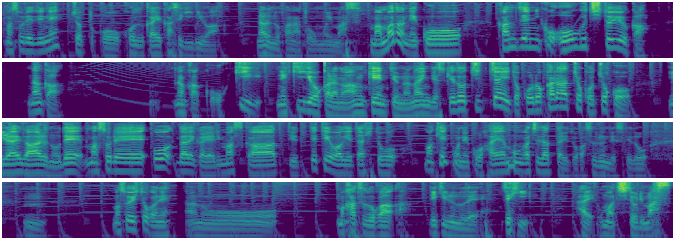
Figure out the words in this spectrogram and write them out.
まあ、それでね、ちょっとこう、小遣い稼ぎにはなるのかなと思います。まあ、まだね、こう、完全にこう、大口というか、なんか、なんかこう大きい、ね、企業からの案件っていうのはないんですけどちっちゃいところからちょこちょこ依頼があるので、まあ、それを誰かやりますかって言って手を挙げた人、まあ、結構ねこう早いもん勝ちだったりとかするんですけど、うん。まあ、そういう人がね、あのー、まあ、活動ができるのでぜひ、はい、お待ちしております、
